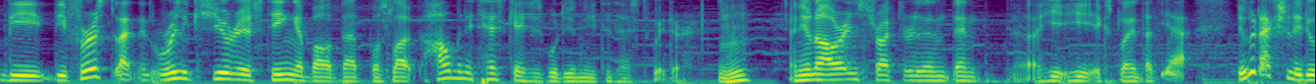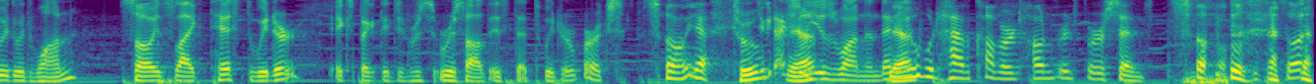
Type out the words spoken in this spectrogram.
the the first like really curious thing about that was like how many test cases would you need to test Twitter? Mhm. And you know our instructor then then uh, he he explained that yeah you could actually do it with one. So it's like test Twitter. Expected res- result is that Twitter works. So yeah, True, You could actually yeah. use one, and then Yeah. you would have covered hundred percent. So so uh,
